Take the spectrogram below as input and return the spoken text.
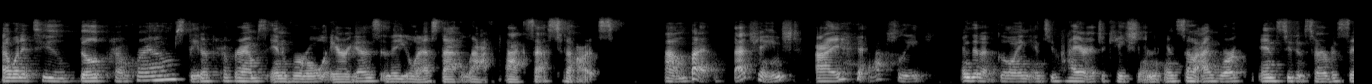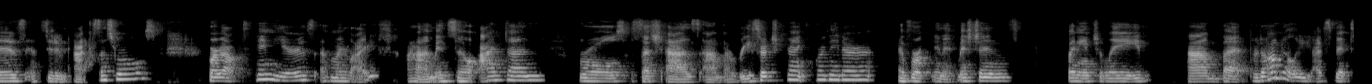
I wanted to build programs, theater programs in rural areas in the US that lacked access to the arts. Um, but that changed. I actually ended up going into higher education. And so I worked in student services and student access roles for about 10 years of my life. Um, and so I've done roles such as um, a research grant coordinator. I've worked in admissions, financial aid, um, but predominantly I've spent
